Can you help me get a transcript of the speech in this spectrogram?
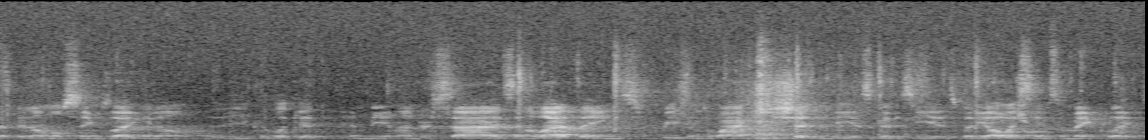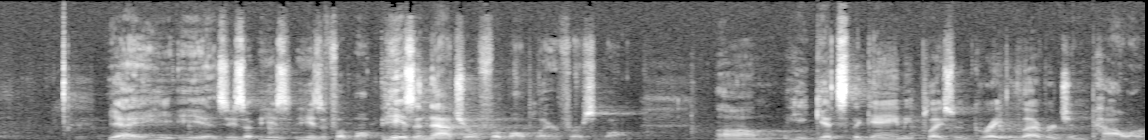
It, it almost seems like, you know, you could look at him being undersized and a lot of things, reasons why he shouldn't be as good as he is, but he always seems to make plays. Yeah, he, he is. He's a, he's, he's a football. He's a natural football player, first of all. Um, he gets the game. He plays with great leverage and power.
